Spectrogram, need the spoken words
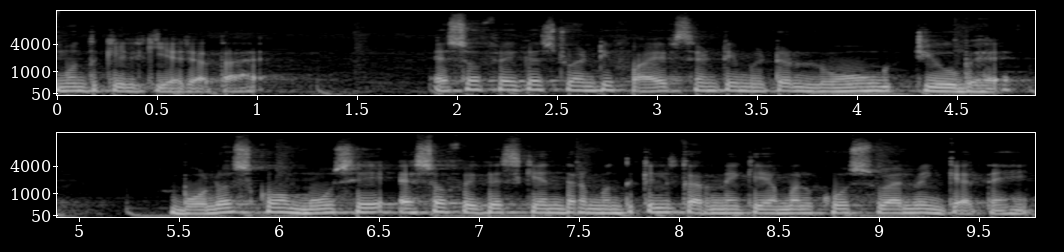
मुंतकिल किया जाता है। एसोफेगस 25 सेंटीमीटर लॉन्ग ट्यूब है। बोलस को मुँह से एसोफेगस के अंदर मुंतकिल करने के अमल को स्वेलविंग कहते हैं।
